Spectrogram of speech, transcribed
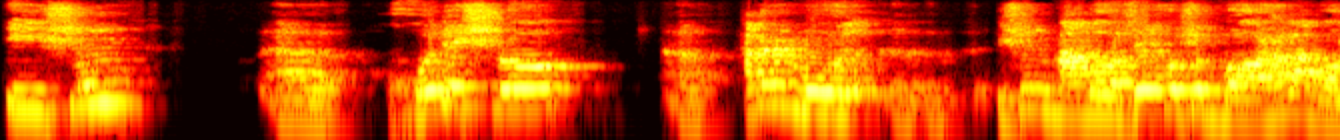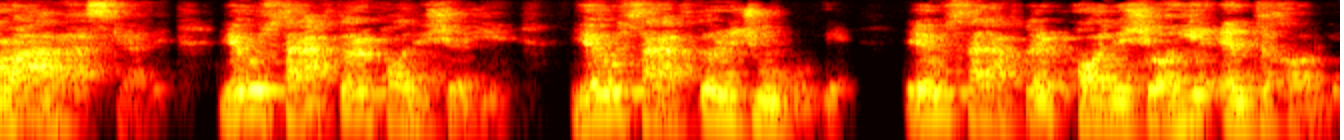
ایشون خودش رو اولا ایشون مواضع خودش رو بارها و بارها عوض کرده. یه روز طرفدار پادشاهی. یه روز طرفدار جمهوری یه روز طرفدار پادشاهی انتخابی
